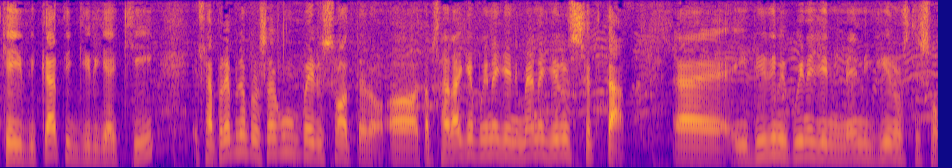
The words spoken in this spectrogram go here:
και ειδικά την Κυριακή θα πρέπει να προσέχουμε περισσότερο. Τα ψαράκια που είναι γεννημένα γύρω στις 7 ε, η Δίδυμη που είναι γεννημένη γύρω στις 8,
